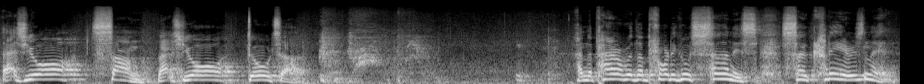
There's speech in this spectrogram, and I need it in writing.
That's your son. That's your daughter. And the parable of the prodigal son is so clear, isn't it?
